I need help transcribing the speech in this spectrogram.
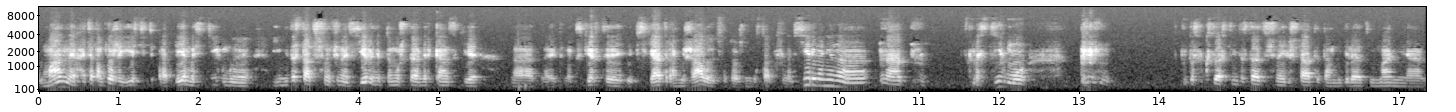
гуманное, хотя там тоже есть эти проблемы, стигмы и недостаточное финансирование, потому что американские там, эксперты и психиатры, они жалуются тоже на недостаток финансирования, на, на, на стигму, то, что государство недостаточно, или штаты там уделяют внимание,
